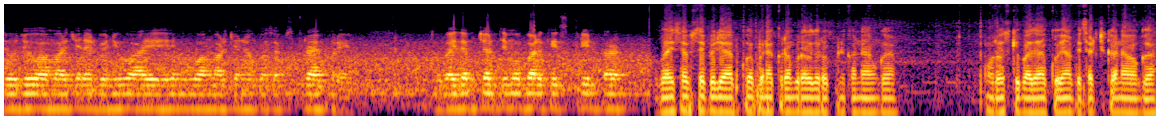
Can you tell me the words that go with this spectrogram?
जो जो हमारे चैनल पर न्यू आए हैं, वो हमारे चैनल को सब्सक्राइब करें। तो गाइस, अब चलते मोबाइल की स्क्रीन पर। भाई सबसे पहले आपको अपना क्रम ब्राउज़र ओपन करना होगा, और उसके बाद आपको यहाँ पर सर्च करना होगा।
